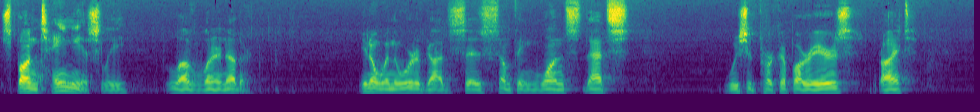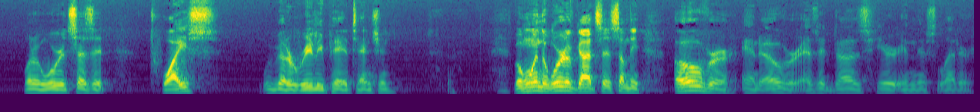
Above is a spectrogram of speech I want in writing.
spontaneously love one another. You know, when the Word of God says something once, that's, we should perk up our ears, right? When a word says it twice, we better really pay attention. But when the Word of God says something over and over, as it does here in this letter.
